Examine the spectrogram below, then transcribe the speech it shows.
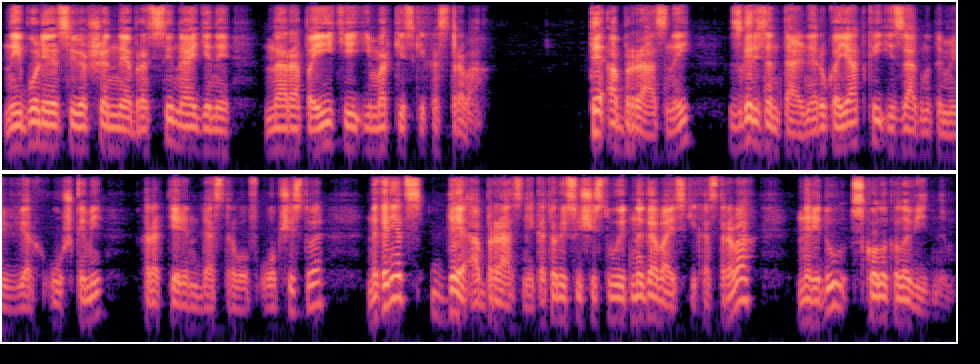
наиболее совершенные образцы найдены на Рапаите и Маркизских островах. Т-образный, с горизонтальной рукояткой и загнутыми вверх ушками, характерен для островов общества, Наконец, D-образный, который существует на Гавайских островах наряду с колоколовидным.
